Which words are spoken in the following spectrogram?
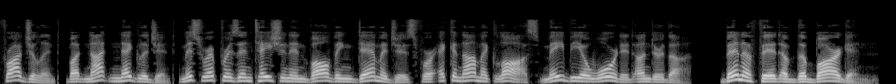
fraudulent but not negligent misrepresentation involving damages for economic loss may be awarded under the benefit of the bargain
